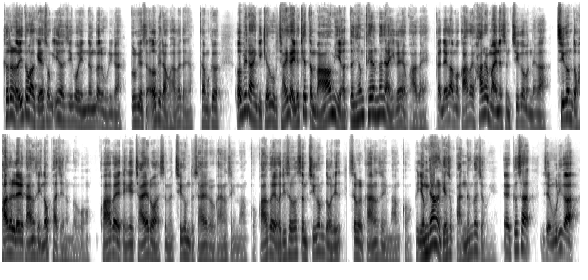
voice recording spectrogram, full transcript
그런 의도가 계속 이어지고 있는 걸 우리가 불교에서 업이라고 하거든요. 그럼 그 업이라는 게 결국 자기가 일으켰던 마음이 어떤 형태였느냐 이거예요, 과거에. 그러니까 내가 뭐 과거에 화를 많이 냈으면 지금은 내가 지금도 화를 낼 가능성이 높아지는 거고 과거에 되게 자유로웠으면 지금도 자유로울 가능성이 많고 과거에 어리석었으면 지금도 어리석을 가능성이 많고 그 영향을 계속 받는 거죠. 그게. 예, 그 사, 이제 우리가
